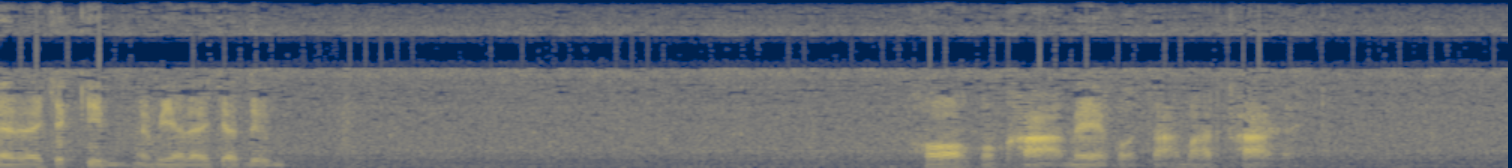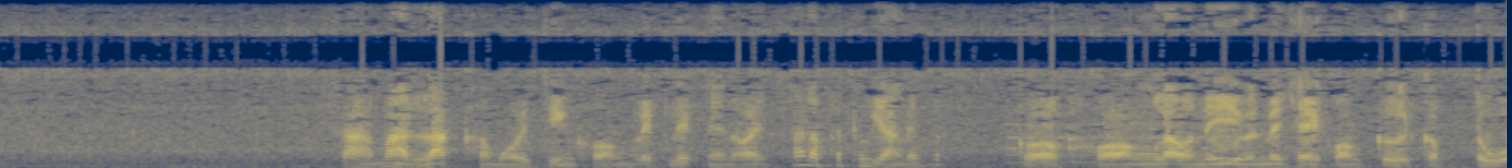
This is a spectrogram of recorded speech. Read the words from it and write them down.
อะไรจะกิน ไม่มีอะไรจะดื่ม พ่อก็ฆ่าแม่ก็สามารถฆ่าได้สามารถลักขโมยสิ่งของเล็ก ๆ น้อยๆสารพัดทุกอย่างได้หมด ก็ของเหล่านี้มันไม่ใช่ของเกิดกับตัว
